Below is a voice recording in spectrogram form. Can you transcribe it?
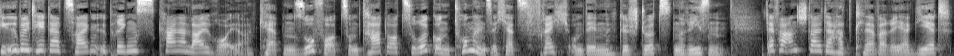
Die Übeltäter zeigen übrigens keinerlei Reue, kehrten sofort zum Tatort zurück und tummeln sich jetzt frech um den gestürzten Riesen. Der Veranstalter hat clever reagiert.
